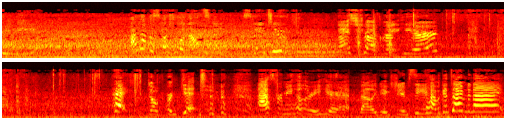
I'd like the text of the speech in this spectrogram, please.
see me. I have a special announcement. Stay tuned. Nice truck right here. Hey, don't forget, ask for me Hilary here at Valley Buick GMC. Have a good time tonight.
